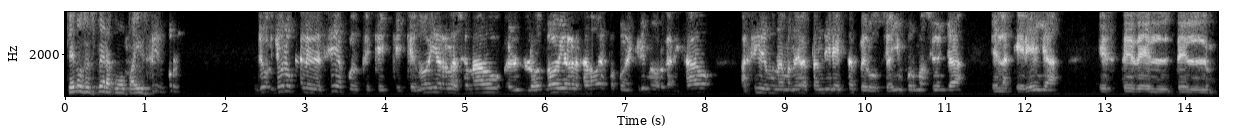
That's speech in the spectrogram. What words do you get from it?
¿Qué nos espera como país? Yo, yo lo que le decía, pues que, que, que no había relacionado, no había relacionado esto con el crimen organizado, así de una manera tan directa, pero si hay información ya en la querella este, del, del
